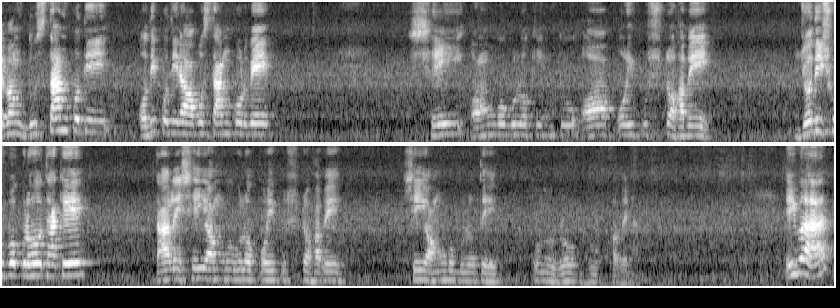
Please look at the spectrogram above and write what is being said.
এবং দুস্থানপতি অধিপতিরা অবস্থান করবে, সেই অঙ্গগুলো কিন্তু অপরিপুষ্ট হবে। যদি শুভগ্রহ থাকে, তাহলে সেই অঙ্গগুলো পরিপুষ্ট হবে। সেই অঙ্গগুলোতে কোনো রোগ ভোগ হবে না। এইবার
